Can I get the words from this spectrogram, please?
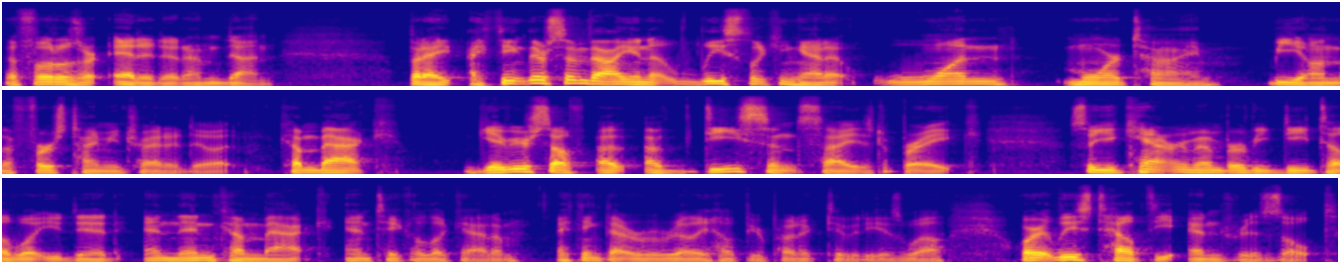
The photos are edited. I'm done. But I, I think there's some value in at least looking at it one more time beyond the first time you try to do it. Come back, give yourself a, a decent sized break so you can't remember be of what you did and then come back and take a look at them. I think that will really help your productivity as well, or at least help the end result.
